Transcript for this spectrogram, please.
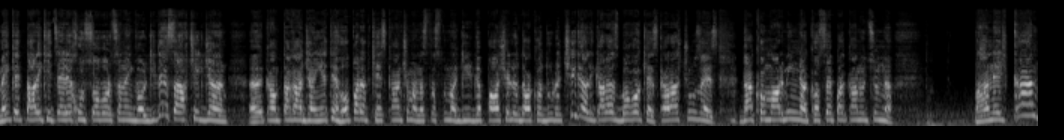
Մենք այդ տարիքից երեխուն սովորցնենք, որ գիտես աղջիկ ջան կամ տղա ջան, եթե հոպարդ քեզ կանչում է, նստում է գիրգը պաշելու, դա քո դուրը չի գալի, կարաս բողոքես, կարաս ճուզես, դա քո մարմինն է, քո սեփականությունն է բաներ կան,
